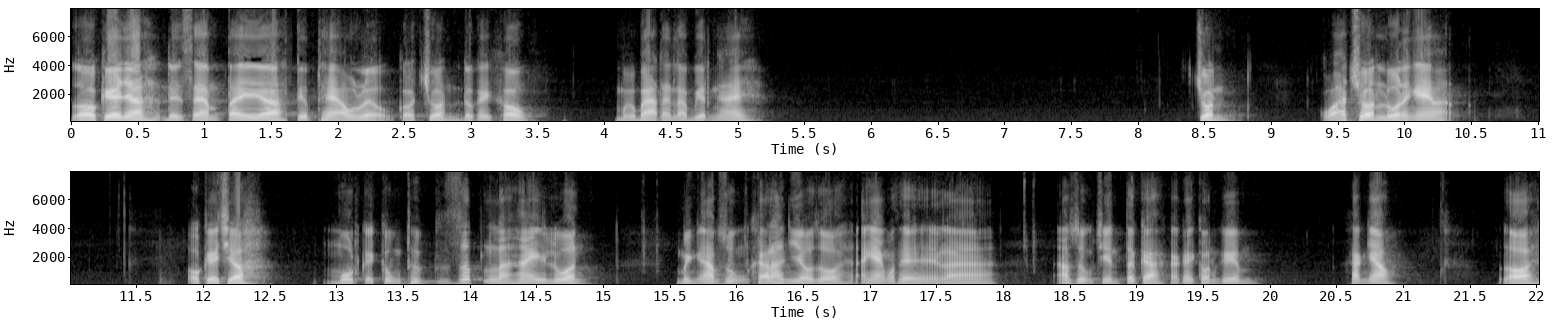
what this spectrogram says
Rồi ok nhá, để xem tay uh, tiếp theo liệu có chuẩn được hay không mở bát đây là biết ngay. Chuẩn. Quá chuẩn luôn anh em ạ. Ok chưa? Một cái công thức rất là hay luôn. Mình áp dụng khá là nhiều rồi. Anh em có thể là áp dụng trên tất cả các cái con game khác nhau. Rồi,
